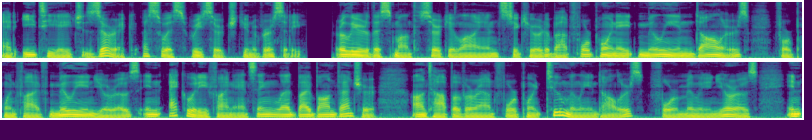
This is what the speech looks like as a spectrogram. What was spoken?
at ETH Zurich, a Swiss research university. Earlier this month, Circu Li-ion secured about $4.8 million, 4.5 million euros in equity financing led by Bonventure, on top of around $4.2 million, 4 million euros, in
